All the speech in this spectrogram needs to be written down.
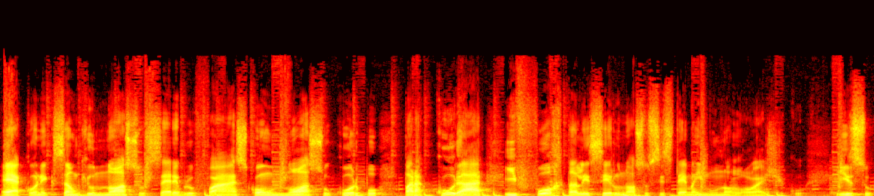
é a conexão que o nosso cérebro faz com o nosso corpo para curar e fortalecer o nosso sistema imunológico. Isso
